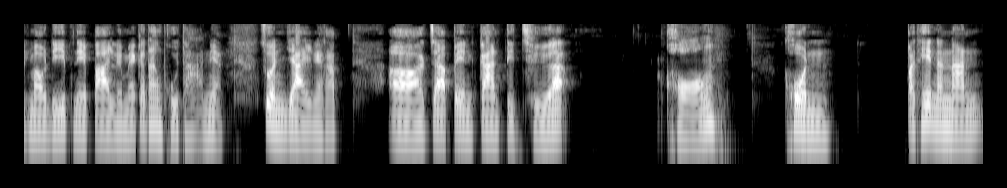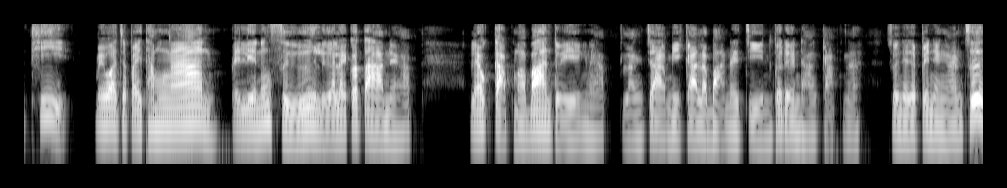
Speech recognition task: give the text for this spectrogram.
ศมาลดีฟเนปาลหรือแม้กระทั่งภูฐานเนี่ยส่วนใหญ่นะครับจะเป็นการติดเชื้อของคนประเทศนั้นๆ ที่ไม่ว่าจะไปทำงานไปเรียนหนังสือหรืออะไรก็ตามเนี่ยครับ แล้วกลับมาบ้านตัวเองนะครับ หลังจากมีการระบาดในจีนก็เดินทางกลับนะ ส่วนใหญ่จะเป็นอย่างนั้น ซึ่ง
